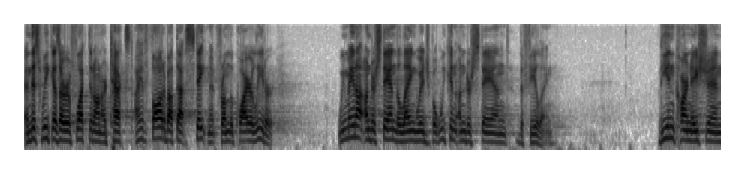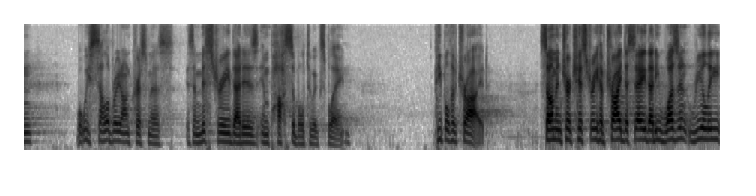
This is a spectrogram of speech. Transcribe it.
And this week, as I reflected on our text, I have thought about that statement from the choir leader. We may not understand the language, but we can understand the feeling. The incarnation, what we celebrate on Christmas, is a mystery that is impossible to explain. People have tried. Some in church history have tried to say that he wasn't really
